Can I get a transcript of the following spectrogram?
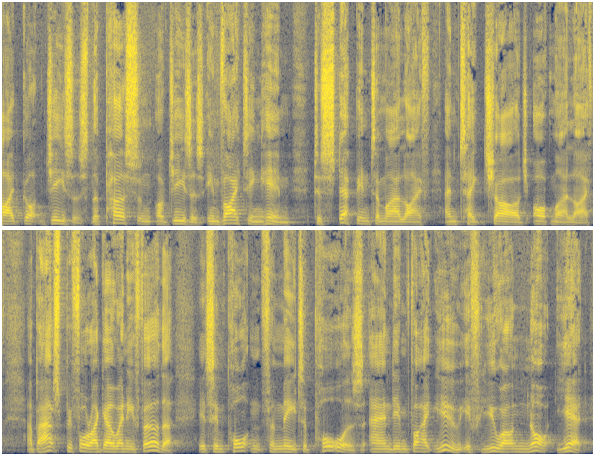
I'd got Jesus, the person of Jesus, inviting him to step into my life and take charge of my life. And perhaps before I go any further, it's important for me to pause and invite you, if you are not yet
